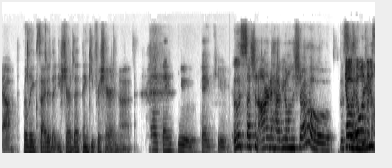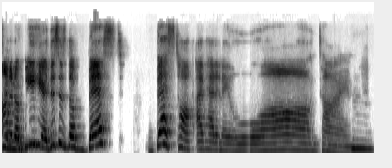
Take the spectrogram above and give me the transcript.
yeah really excited that you shared that. Thank you for sharing that Oh, thank you. Thank you. It was such an honor to have you on the show. This Yo, it was an honor to be here. This is the best best talk I've had in a long time. Mm.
